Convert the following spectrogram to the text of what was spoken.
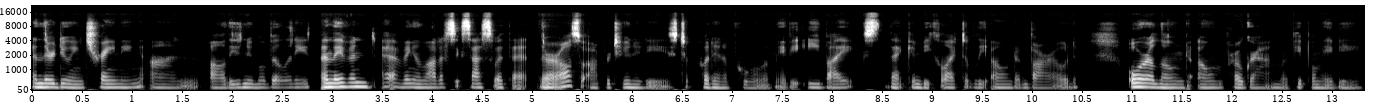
and they're doing training on all these new mobilities and they've been having a lot of success with it there are also opportunities to put in a pool of maybe e-bikes that can be collectively owned and borrowed or a loan to own program where people maybe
